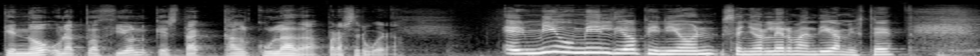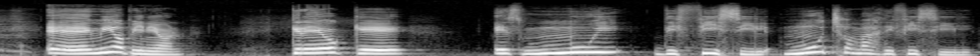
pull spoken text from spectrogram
que no una actuación que está calculada para ser buena. En mi humilde opinión, señor Lerman, dígame usted, en mi opinión, creo que es muy difícil, mucho más difícil,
